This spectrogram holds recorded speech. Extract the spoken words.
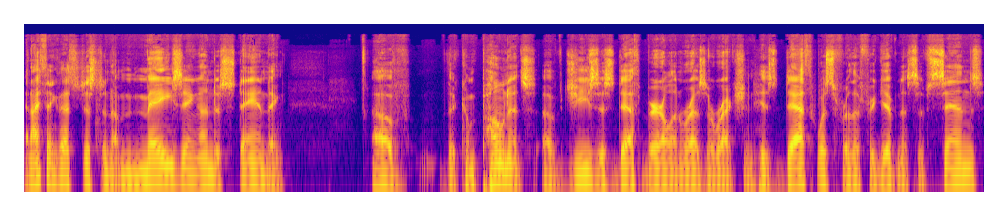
And I think that's just an amazing understanding of the components of Jesus' death, burial, and resurrection. His death was for the forgiveness of sins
